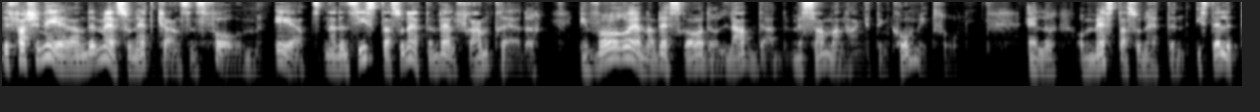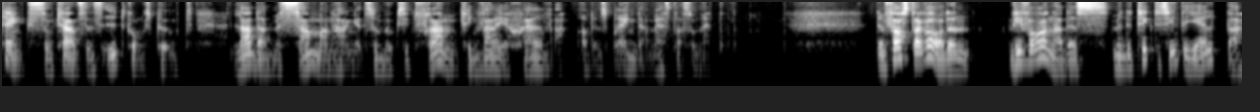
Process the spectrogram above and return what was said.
Det fascinerande med sonettkransens form är att när den sista sonetten väl framträder är var och en av dess rader laddad med sammanhanget den kommit från. Eller om mästarsonetten istället tänks som kransens utgångspunkt, laddad med sammanhanget som vuxit fram kring varje skärva av den sprängda mästarsonetten. Den första raden, vi varnades men det tycktes inte hjälpa,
